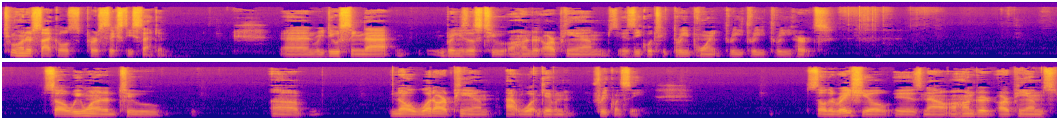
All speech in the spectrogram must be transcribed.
200 cycles per 60 second. And reducing that brings us to 100 RPMs is equal to 3.333 hertz. So we wanted to uh, know what RPM at what given frequency. So the ratio is now 100 RPMs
